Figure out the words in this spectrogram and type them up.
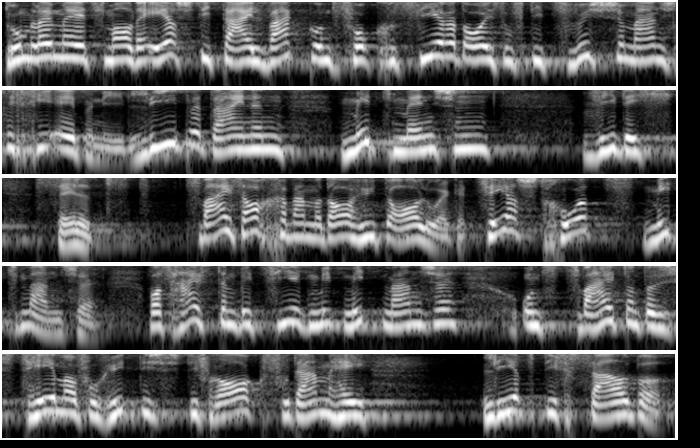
Darum lassen wir jetzt mal den ersten Teil weg und fokussieren uns auf die zwischenmenschliche Ebene. Liebe deinen Mitmenschen wie dich selbst. Zwei Sachen, wenn wir da heute anschauen. Zuerst kurz Mitmenschen. Was heißt denn Beziehung mit Mitmenschen? Und das Zweite, und das ist das Thema von heute, ist die Frage von dem, hey, lieb dich selber,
